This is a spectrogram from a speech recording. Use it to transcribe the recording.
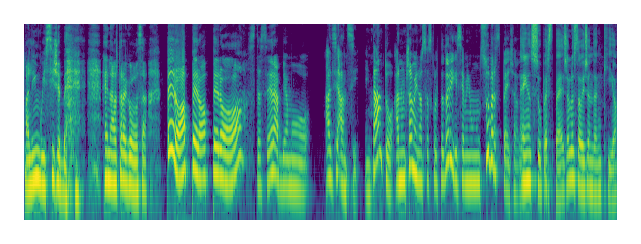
ma linguistici, beh, è un'altra cosa. Però, però, però, stasera abbiamo... Anzi, anzi, intanto annunciamo ai nostri ascoltatori che siamo in un super special. È un super special, lo stavo dicendo anch'io,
